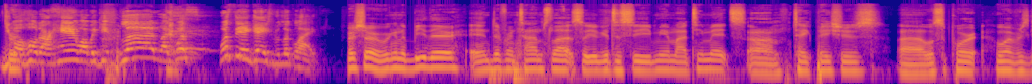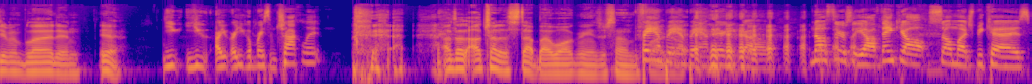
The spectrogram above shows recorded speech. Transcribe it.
you gonna hold our hand while we get blood? Like, what's what's the engagement look like? For sure, we're gonna be there in different time slots, so you'll get to see me and my teammates um, take pictures. Uh, we'll support whoever's giving blood, and yeah, You you are, you- are you gonna bring some chocolate? I'll, I'll try to stop by Walgreens or something. Before Bam, bam, bam. There you go. No, seriously, y'all. Thank y'all so much because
